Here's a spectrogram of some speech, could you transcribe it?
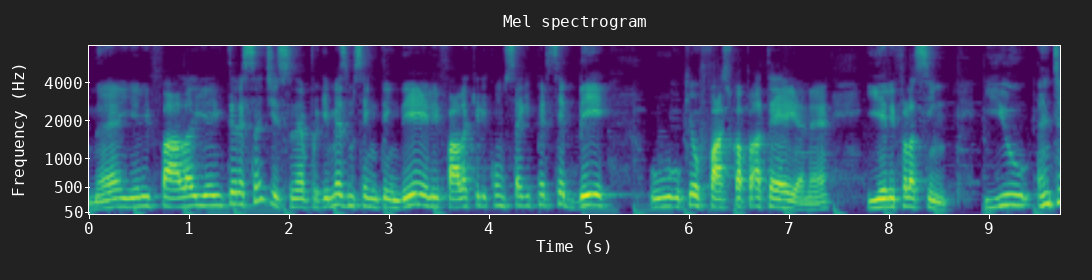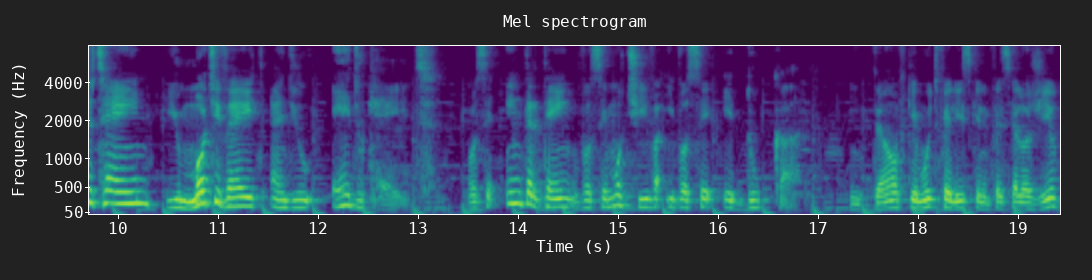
né? E ele fala, e é interessante isso, né? Porque mesmo sem entender, ele fala que ele consegue perceber o, o que eu faço com a plateia, né? E ele fala assim: You entertain, you motivate and you educate. Você entretém, você motiva e você educa. Então, fiquei muito feliz que ele me fez esse elogio.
